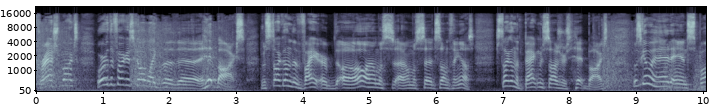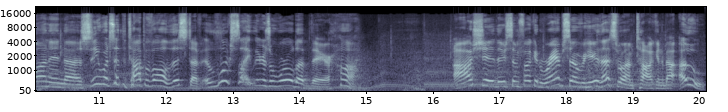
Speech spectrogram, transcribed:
crash box, whatever the fuck it's called, like the the hit box. I'm stuck on the vi or, oh, I almost I almost said something else. Stuck on the back massager's hit box. Let's go ahead and spawn and uh, see what's at the top of all of this stuff. It looks like there's a world up there, huh? Oh shit, there's some fucking ramps over here. That's what I'm talking about. Oh,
